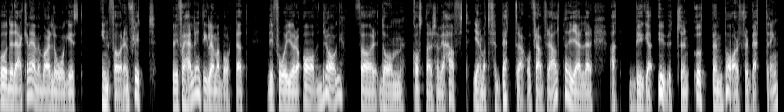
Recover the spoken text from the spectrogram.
Och det där kan även vara logiskt inför en flytt. För vi får heller inte glömma bort att vi får göra avdrag för de kostnader som vi har haft genom att förbättra och framför allt när det gäller att bygga ut, så en uppenbar förbättring.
